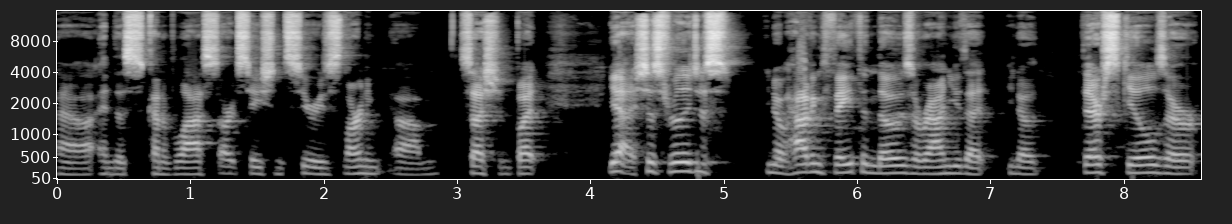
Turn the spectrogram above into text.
uh, in this kind of last ArtStation series learning um, session. But yeah it's just really just you know having faith in those around you that you know their skills are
